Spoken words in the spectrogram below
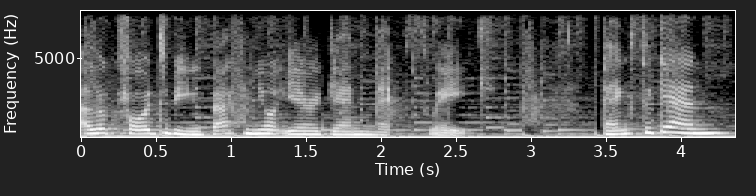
I look forward to being back in your ear again next week. Thanks again.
